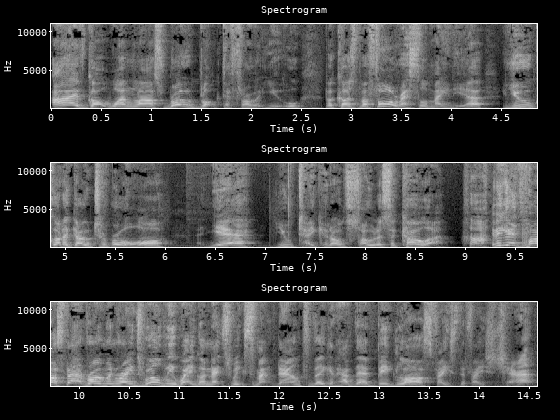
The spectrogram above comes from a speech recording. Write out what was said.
I've got one last roadblock to throw at you because before WrestleMania, you got to go to Raw, and yeah, you take it on Solo Sikoa. Huh. If he gets past that, Roman Reigns will be waiting on next week's SmackDown so they can have their big last face to face chat.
